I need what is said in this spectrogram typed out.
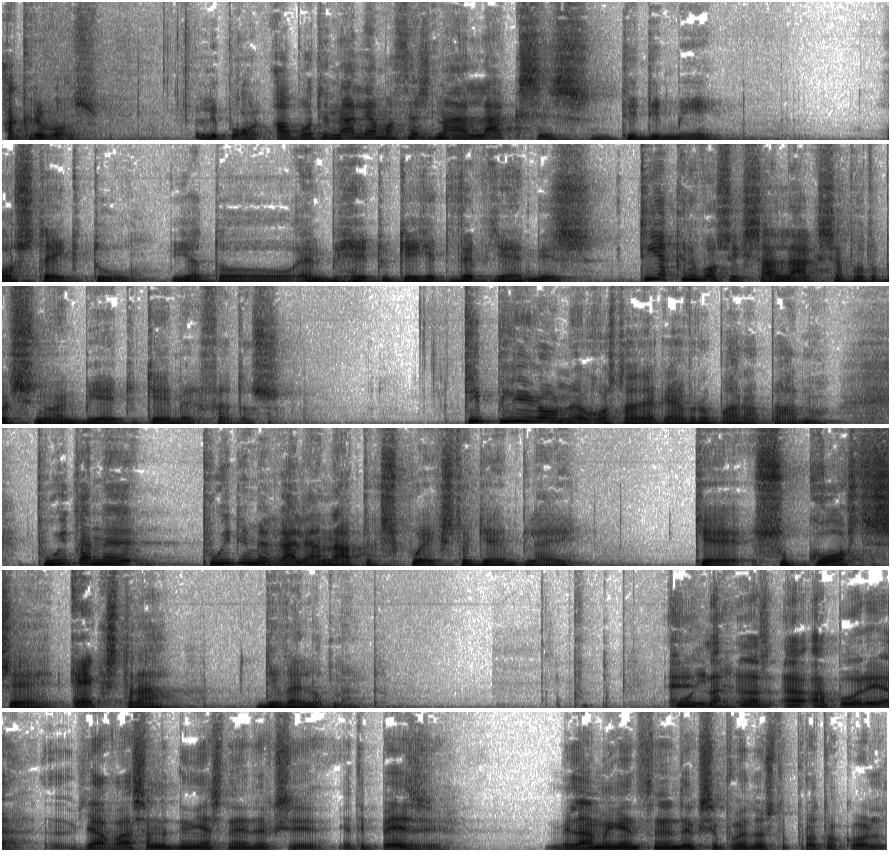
Ακριβώς. Λοιπόν, από την άλλη, άμα θες να αλλάξεις την τιμή, ως take two για το NBA 2K γιατί δεν βγαίνεις, τι ακριβώς έχεις αλλάξει από το περσινό NBA 2K μέχρι φέτος; Τι πληρώνω εγώ στα 10 ευρώ παραπάνω; Πού, ήτανε, πού είναι η μεγάλη ανάπτυξη που έχει στο gameplay και σου κόστησε extra development; Πού είναι; Να, να, απορία. Διαβάσαμε την ίδια συνέντευξη. Γιατί παίζει. Μιλάμε για τη συνέντευξη που έδωσε το πρωτοκόλλο.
